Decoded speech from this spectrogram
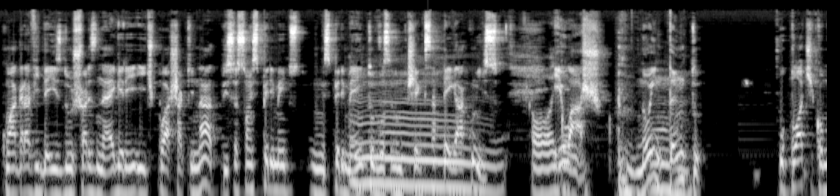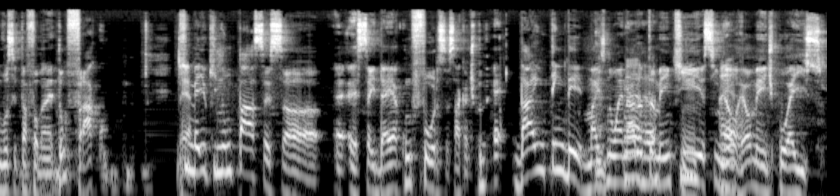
com a gravidez do Schwarzenegger e, e, tipo, achar que, nah, isso é só um experimento, um experimento você não tinha que se apegar com isso. Olha Eu acho. No entanto, o plot, como você tá falando, é tão fraco que É. meio que não passa essa, essa ideia com força, saca? Tipo, é- dá a entender, mas não é nada Aham. também que, assim, É. não, realmente, pô, é isso.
